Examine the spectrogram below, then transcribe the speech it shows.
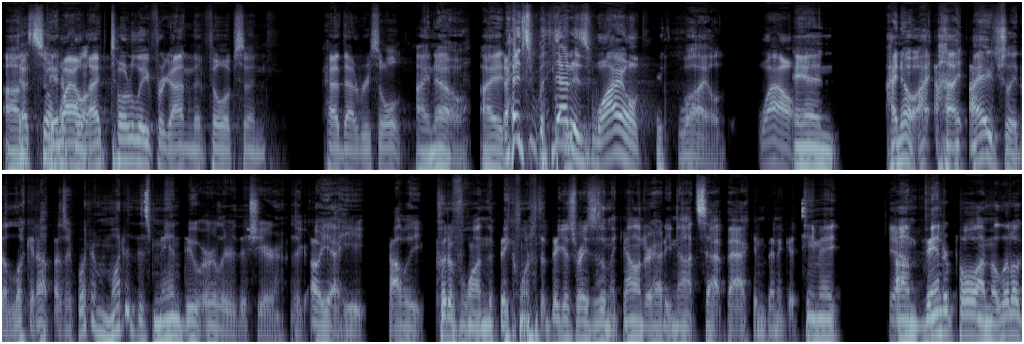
Um, That's so Van der wild. I'd totally forgotten that Philipsen had that result. I know. I That's that is wild. it's wild. Wow. And I know I, I I actually had to look it up. I was like, what what did this man do earlier this year? I was like, oh yeah, he probably could have won the big one of the biggest races on the calendar had he not sat back and been a good teammate. yeah. Um, Van der Poel, I'm a little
